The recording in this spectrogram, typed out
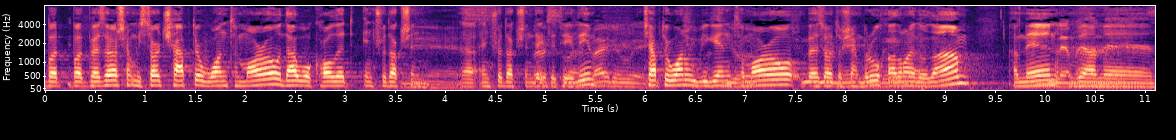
but, but Bezrat Hashem, we start chapter 1 tomorrow. That we'll call it introduction. Yes. Uh, introduction day to Tehillim. Right chapter 1 we begin tomorrow. Bezrat Hashem. Baruch Adonai Amen. Amen.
